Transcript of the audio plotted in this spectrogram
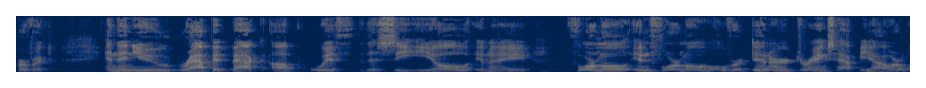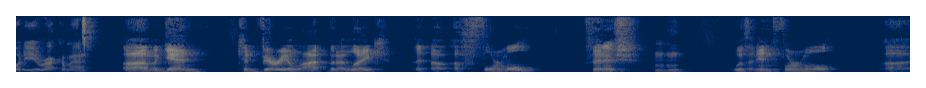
Perfect. And then you wrap it back up with the CEO in a formal, informal, over dinner, drinks, happy hour. What do you recommend? Um, again, can vary a lot, but I like a, a formal finish Mm-hmm. with an informal uh,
